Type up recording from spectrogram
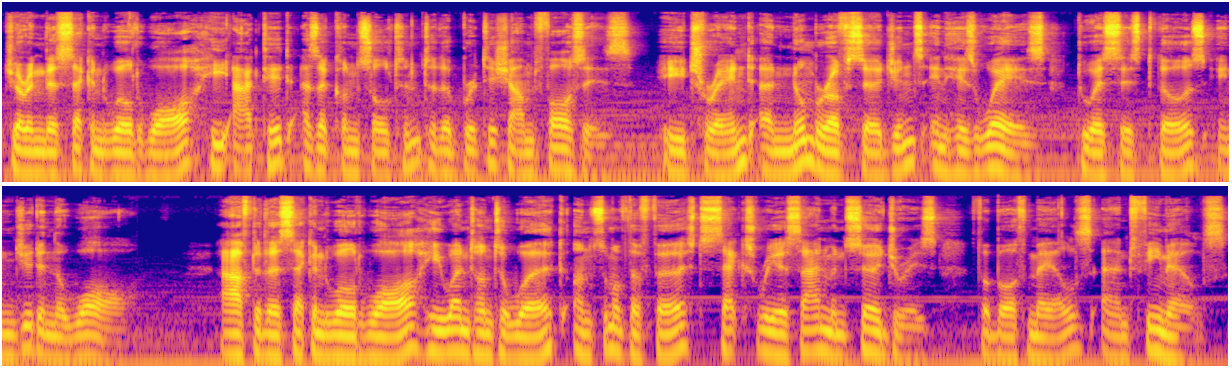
During the Second World War, he acted as a consultant to the British Armed Forces. He trained a number of surgeons in his ways to assist those injured in the war. After the Second World War, he went on to work on some of the first sex reassignment surgeries for both males and females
